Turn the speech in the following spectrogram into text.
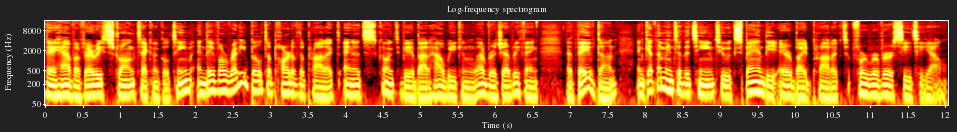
They have a very strong technical team and they've already built a part of the product, and it's going to be about how we can leverage everything that they've done and get them into the team to expand the Airbyte product for reverse ETL.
